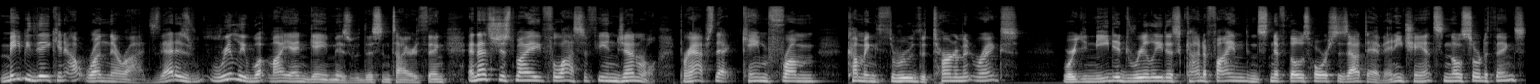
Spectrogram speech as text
maybe they can outrun their odds. That is really what my end game is with this entire thing. And that's just my philosophy in general. Perhaps that came from coming through the tournament ranks where you needed really to kind of find and sniff those horses out to have any chance in those sort of things.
